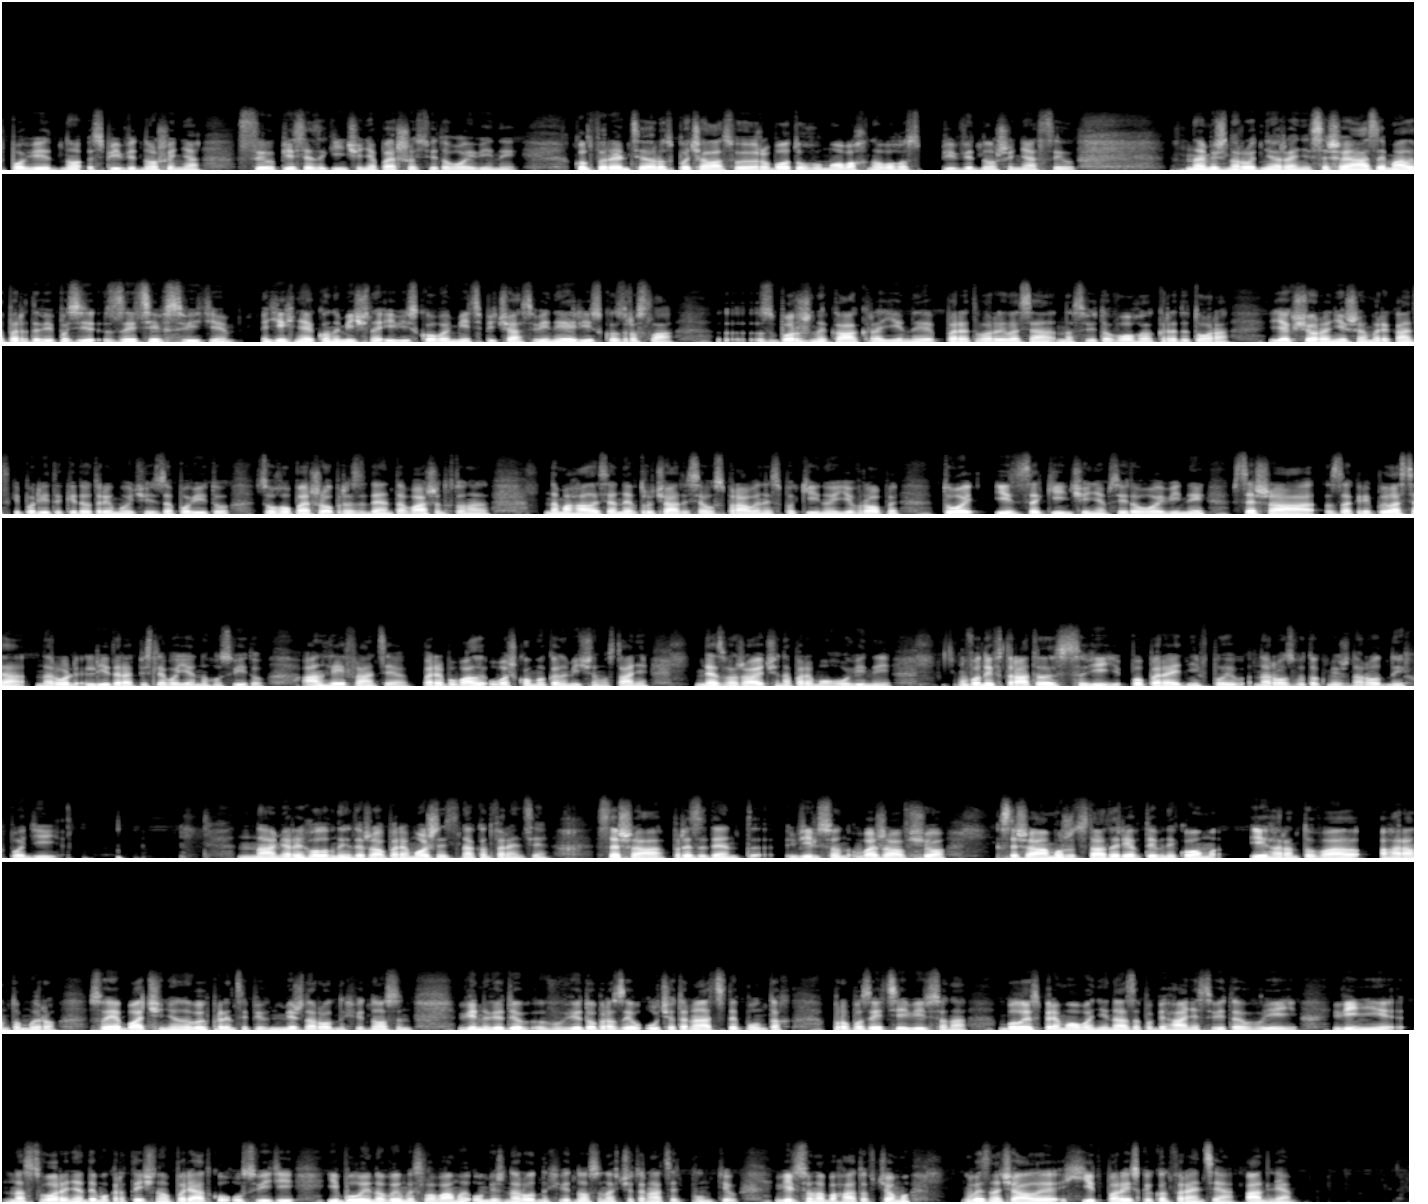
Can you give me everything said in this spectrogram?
співвідношення сил після закінчення Першої світової війни. Конференція розпочала свою роботу в умовах нового співвідношення сил на міжнародній арені. США займали передові позиції в світі. Їхня економічна і військова міць під час війни різко зросла. З боржника країни перетворилася на світового кредитора. Якщо раніше американські політики, дотримуючись заповіту свого першого президента Вашингтона, намагалися не втручатися у справи неспокійної Європи, то із закінченням світової війни США закріпилася на роль лідера післявоєнного світу. Англія і Франція перебували у важкому економічному стані, незважаючи на перемогу у війні. Вони втратили свій попередній вплив на розвиток міжнародних подій. Наміри головних держав-переможниць на конференції. США президент Вільсон вважав, що США можуть стати рятівником і гарантува- гарантом миру. Своє бачення нових принципів міжнародних відносин він відобразив у 14 пунктах пропозиції Вільсона. Були спрямовані на запобігання світовій війні, на створення демократичного порядку у світі і були новими словами у міжнародних відносинах 14 пунктів Вільсона багато в чому визначали хід Паризької конференції. Англія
